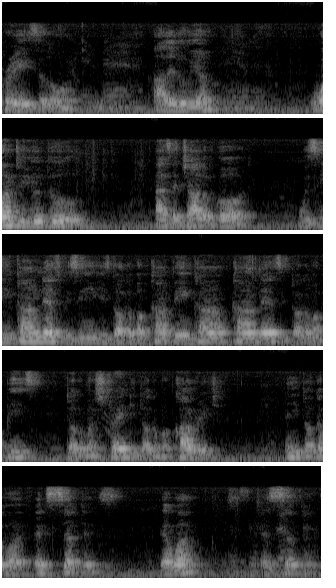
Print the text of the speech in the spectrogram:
Praise the Lord. Amen. Hallelujah. Amen. What do you do as a child of God? We see calmness, we see he's talking about calm, being calm, calmness, he talk about peace, he talk about strength, he talk about courage, and he talked about acceptance. And what? Acceptance.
